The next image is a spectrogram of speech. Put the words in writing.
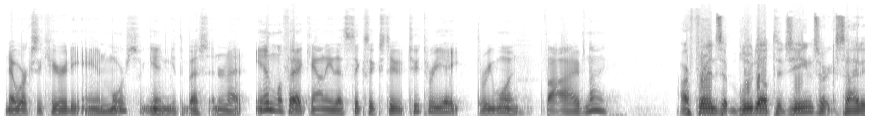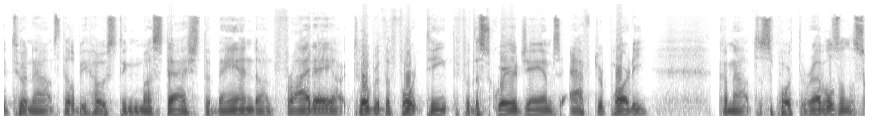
network security, and more. So again, get the best internet in Lafayette County. That's 662-238-3159. Our friends at Blue Delta Jeans are excited to announce they'll be hosting Mustache the Band on Friday, October the 14th for the Square Jams after party. Come out to support the Rebels on the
